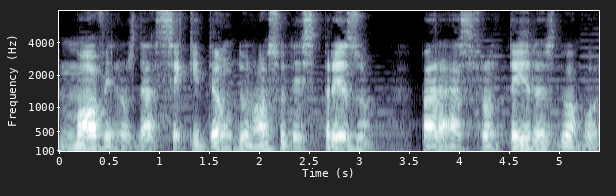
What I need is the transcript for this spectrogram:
move-nos da sequidão do nosso desprezo para as fronteiras do amor.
